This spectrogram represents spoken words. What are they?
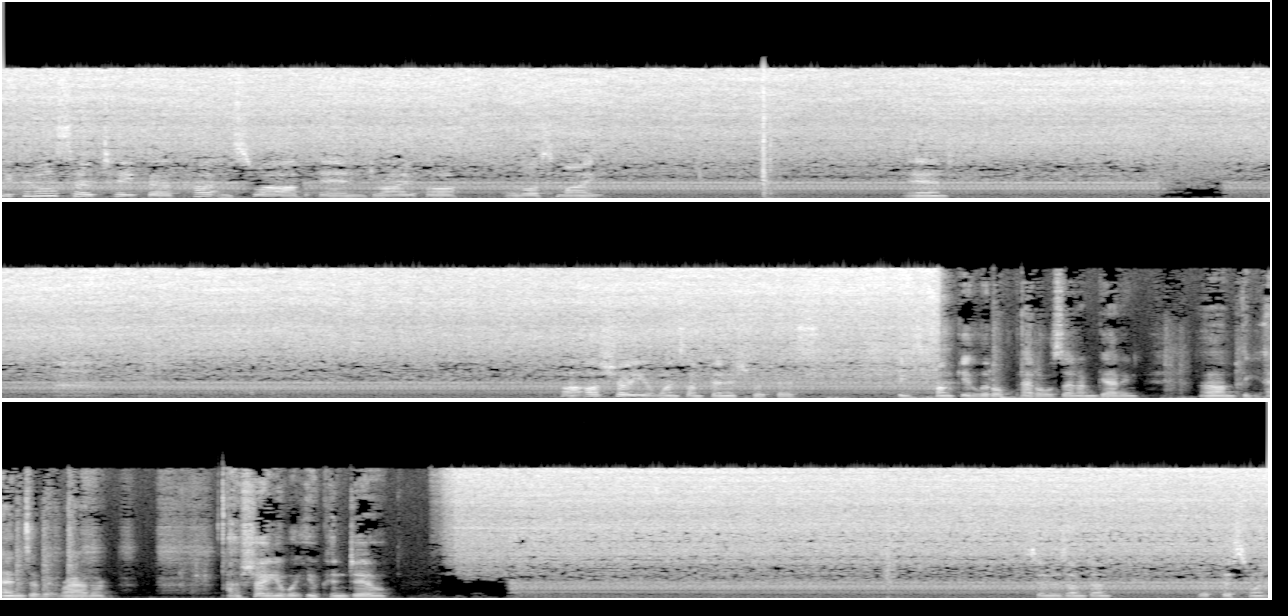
You can also take a cotton swab and dry off, I lost mine, and I'll show you once I'm finished with this, these funky little petals that I'm getting, um, the ends of it rather. I'll show you what you can do. As soon as I'm done with this one.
